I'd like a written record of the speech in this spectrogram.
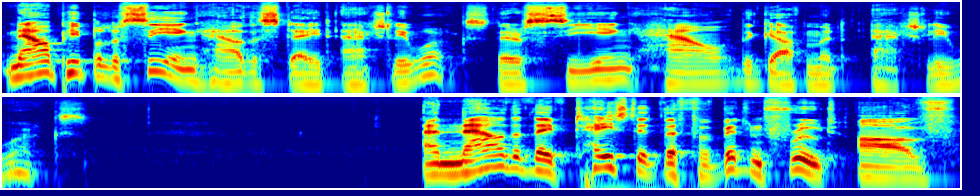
Now people are seeing how the state actually works. They're seeing how the government actually works. And now that they've tasted the forbidden fruit of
